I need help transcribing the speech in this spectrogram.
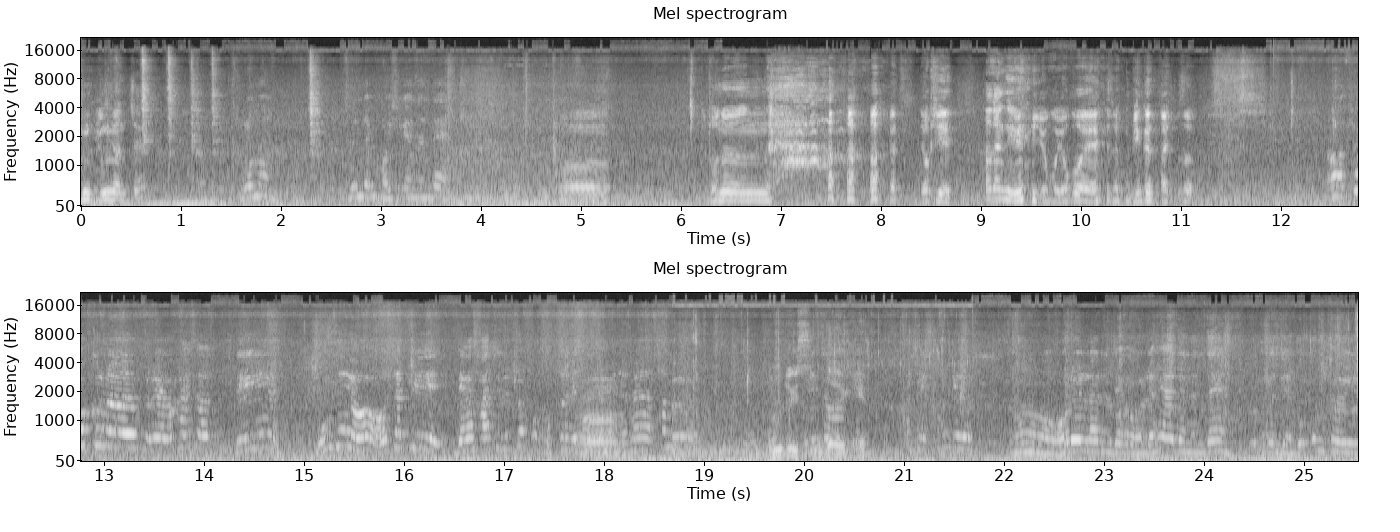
6, 6년째? 그러면 돈 좀 버시겠는데 어, 돈은, 역시 사장님이 요거, 요거에 좀 민감하셔서. 어 표크는 그래요 해서 내일 오세요 어차피 내가 사실은 조금 걱정했었던 아. 왜냐면 3월 어, 물도 있습니다, 여기. 사실 3개월 어 월요일 날은 제가 원래 해야 되는데 이거 이제 목금토일만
